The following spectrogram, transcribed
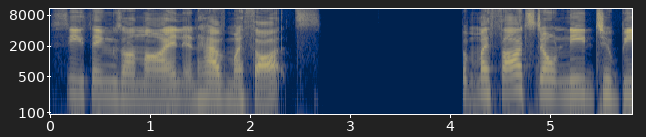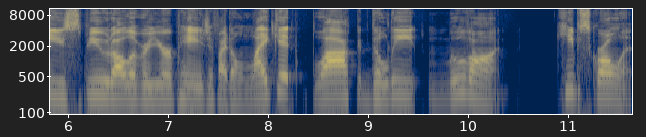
see things online and have my thoughts. But my thoughts don't need to be spewed all over your page. If I don't like it, block, delete, move on. Keep scrolling.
